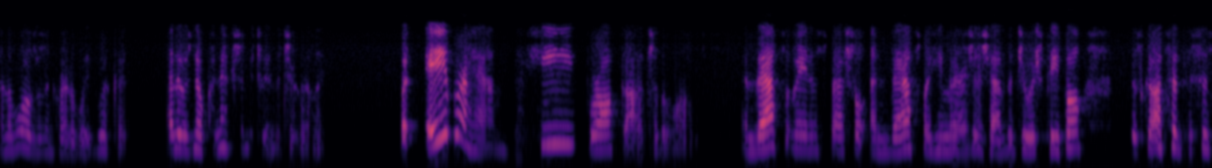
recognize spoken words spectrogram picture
and the world was incredibly wicked. And there was no connection between the two, really. But Abraham, he brought God to the world. And that's what made him special, and that's why he married have the Jewish people. Because God said, This is,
